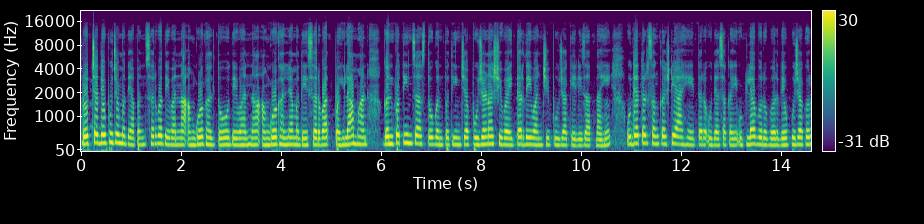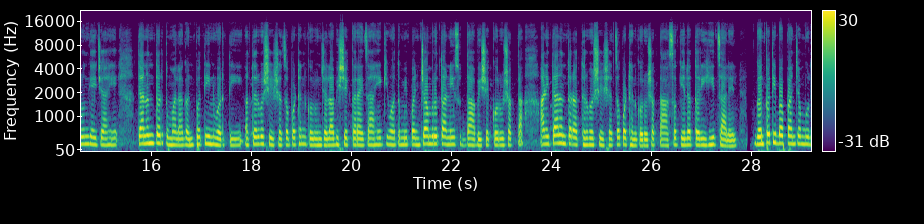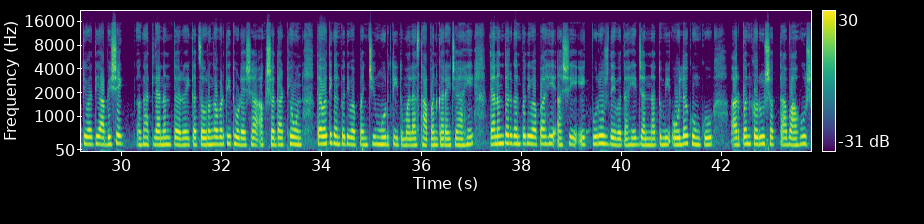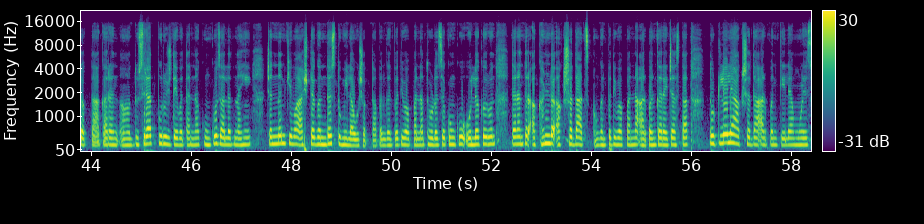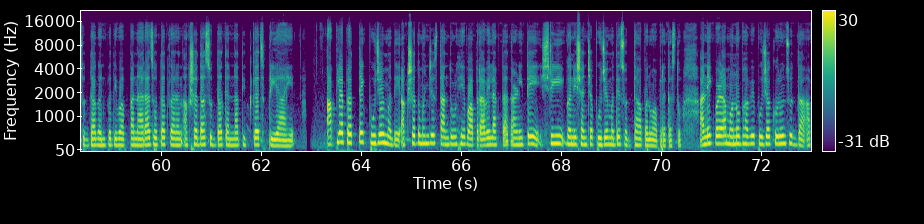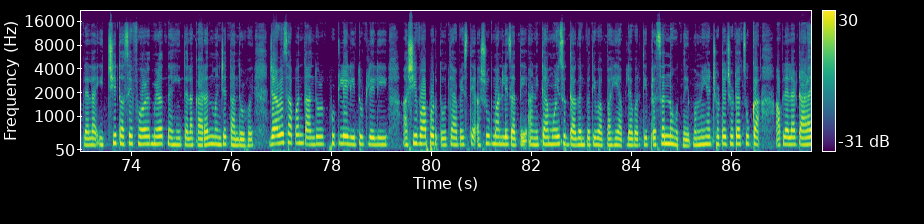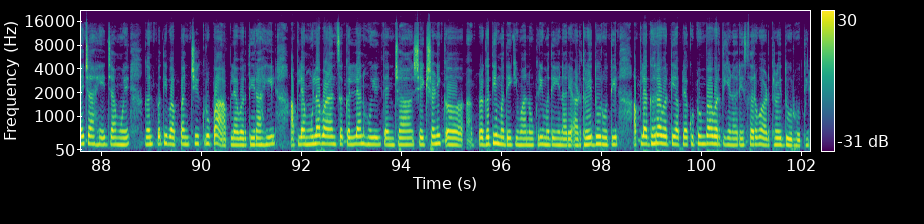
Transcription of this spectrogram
रोजच्या देवपूजेमध्ये आपण सर्व देवांना आंघोळ घालतो. देवांना आंघोळ घालण्यामध्ये सर्वात पहिला मान गणपतींचा असतो. गणपतींच्या पूजनाशिवाय इतर देवांची पूजा केली जात नाही. उद्या तर संकष्टी आहे तर उद्या सकाळी उठल्याबरोबर देवपूजा करून घ्यायची आहे. त्यानंतर तुम्हाला गणपतींवरती अथर्व शीर्षाचं पठण करून जलाभिषेक करायचा आहे किंवा तुम्ही पंचामृताने सुद्धा अभिषेक करू शकता आणि त्यानंतर अथर्व शीर्षाचं पठण करू शकता. असं केलं तरीही चालेल. गणपती बाप्पांच्या मूर्तीवरती अभिषेक घातल्यानंतर एका चौरंगावरती थोड्याशा अक्षदा ठेवून त्यावरती गणपती बाप्पांची मूर्ती तुम्हाला स्थापन करायची आहे. त्यानंतर गणपती बाप्पा हे असे एक पुरुष देवत आहे ज्यांना तुम्ही ओलं कुंकू अर्पण करू शकता वाहू शकता कारण दुसऱ्यात पुरुष देवतांना कुंकू चालत नाही. चंदन किंवा अष्टगंधच तुम्ही लावू शकता. पण गणपती बाप्पांना थोडंसं कुंकू ओलं करून त्यानंतर अखंड अक्षदाच गणपती बाप्पांना अर्पण करायचे असतात. तुटलेल्या अक्षदा अर्पण केल्यामुळे सुद्धा गणपती बाप्पा नाराज होतात. कारण अक्षदा सुद्धा त्यांना तितक्याच प्रिय आहेत. आपल्या प्रत्येक पूजेमध्ये अक्षत म्हणजेच तांदूळ हे वापरावे लागतात आणि ते श्री गणेशांच्या पूजेमध्ये सुद्धा आपण वापरत असतो. अनेक वेळा मनोभावे पूजा करून सुद्धा आपल्याला इच्छित असे फळ मिळत नाही त्याला कारण म्हणजे तांदूळ होय. ज्यावेळेस आपण तांदूळ फुटलेली तुटलेली अशी वापरतो त्यावेळेस ते अशुभ मानले जाते आणि त्यामुळे सुद्धा गणपती बाप्पा हे आपल्यावरती प्रसन्न होत नाहीत. म्हणून ह्या छोट्या छोट्या चुका आपल्याला टाळायच्या आहेत ज्यामुळे गणपती बाप्पांची कृपा आपल्यावरती राहील. आपल्या मुलाबाळांचं कल्याण कल्याण होईल त्यांच्या शैक्षणिक प्रगतीमध्ये किंवा नोकरीमध्ये येणारे अडथळे दूर होतील आपल्या घरावरती आपल्या कुटुंबावरती येणारे सर्व अडथळे दूर होतील.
